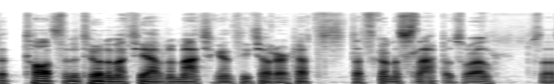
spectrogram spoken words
the thoughts of the two of them actually having a match against each other, that's that's going to slap as well. So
